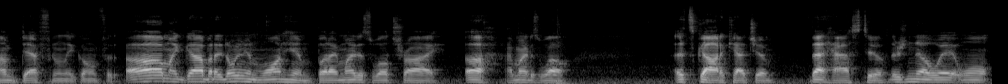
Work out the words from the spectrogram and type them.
I'm definitely going for. oh my god, but I don't even want him. But I might as well try. Ugh, I might as well. It's gotta catch him. That has to. There's no way it won't.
